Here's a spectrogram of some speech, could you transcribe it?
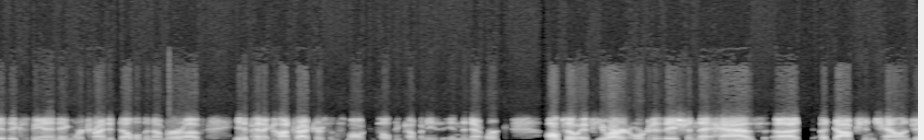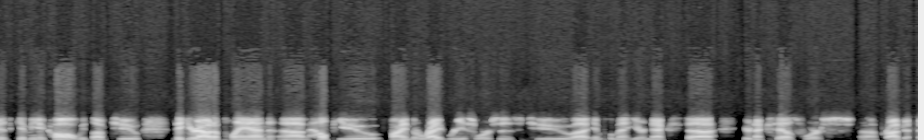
is expanding. We're trying to double the number of independent contractors and small consulting companies in the network. Also, if you are an organization that has uh, adoption challenges, give me a call. We'd love to figure out a plan, uh, help you find the right resources to uh, implement your next uh, your next Salesforce uh, project.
